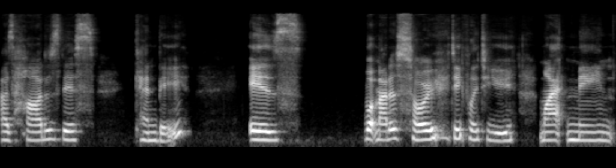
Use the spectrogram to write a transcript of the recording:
as hard as this can be, is what matters so deeply to you might mean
